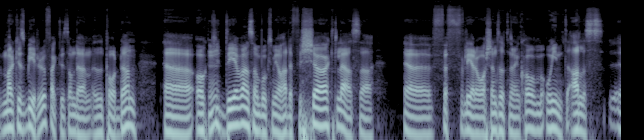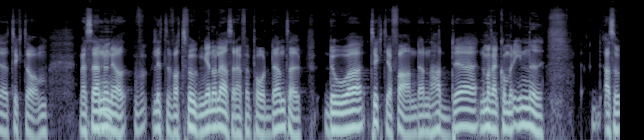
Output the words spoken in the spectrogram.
Marcus Birro faktiskt om den i podden. Eh, och Mm. det var en sån bok som jag hade försökt läsa eh, för flera år sedan, typ när den kom, och inte alls eh, tyckte om. Men sen Mm. när jag lite var tvungen att läsa den för podden typ, då tyckte jag fan den hade, när man väl kommer in i, alltså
